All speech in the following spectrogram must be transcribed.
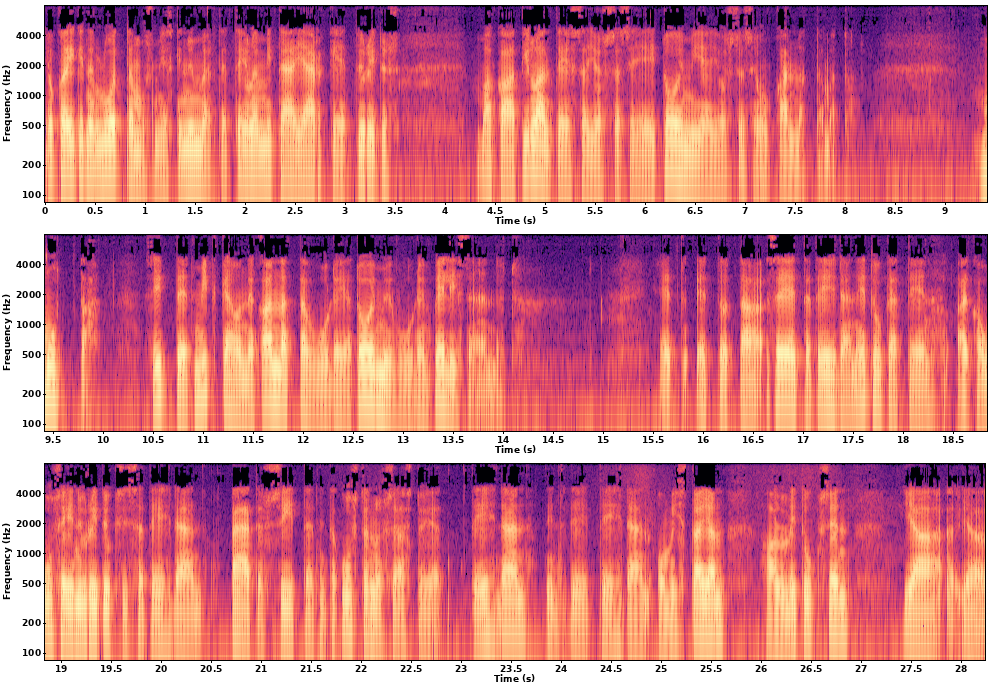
Joka ikinen luottamusmieskin ymmärtää, että ei ole mitään järkeä, että yritys makaa tilanteessa, jossa se ei toimi ja jossa se on kannattamaton. Mutta sitten, että mitkä on ne kannattavuuden ja toimivuuden pelisäännöt. Et, et tota, se, että tehdään etukäteen, aika usein yrityksissä tehdään päätös siitä, että niitä kustannussäästöjä tehdään, niin te- tehdään omistajan, hallituksen ja, ja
